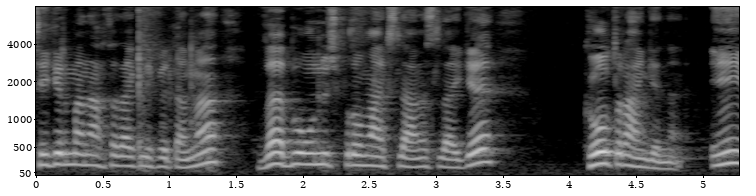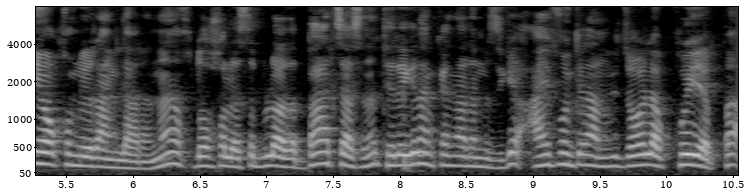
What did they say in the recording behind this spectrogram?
chegirma narxda taklif etaman va bu o'n uch pro maxlarni sizlarga gold rangini eng yoqimli ranglarini xudo xohlasa bularni barchasini telegram kanalimizga iphone kanalimizga joylab qo'yyapman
